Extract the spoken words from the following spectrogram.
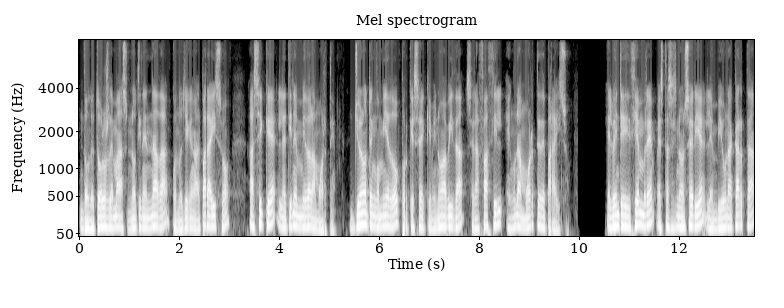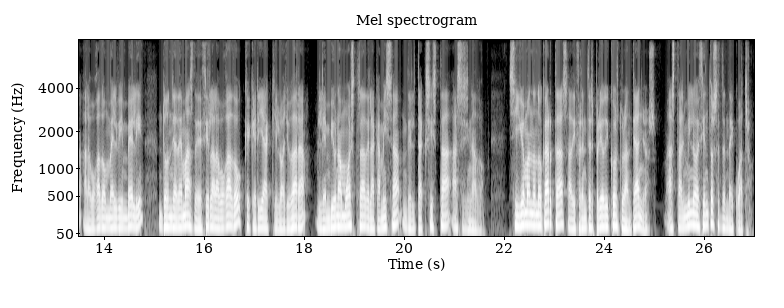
donde todos los demás no tienen nada cuando lleguen al paraíso, así que le tienen miedo a la muerte. Yo no tengo miedo porque sé que mi nueva vida será fácil en una muerte de paraíso. El 20 de diciembre, este asesino en serie le envió una carta al abogado Melvin Belly, donde además de decirle al abogado que quería que lo ayudara, le envió una muestra de la camisa del taxista asesinado. Siguió mandando cartas a diferentes periódicos durante años, hasta el 1974.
